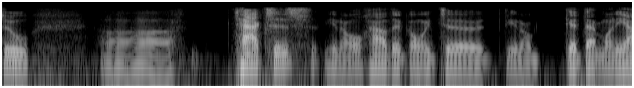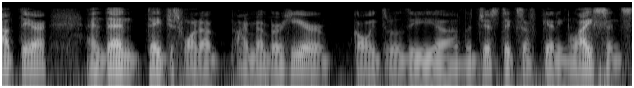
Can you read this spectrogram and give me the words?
to uh, taxes. You know, how they're going to you know get that money out there, and then they just want to. I remember here going through the uh, logistics of getting licensed,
